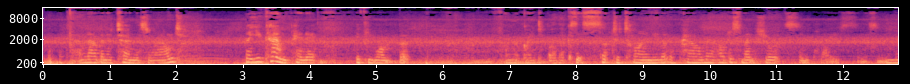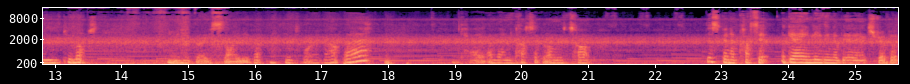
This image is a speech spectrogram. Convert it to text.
Okay, I'm now going to turn this around. Now you can pin it if you want, but I'm not going to bother because it's such a tiny little pelmet. I'll just make sure it's in place and it doesn't move too much. Very slightly, but nothing to worry about there. Okay, and then cut it along the top. Just going to cut it again, leaving a bit of extra, but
